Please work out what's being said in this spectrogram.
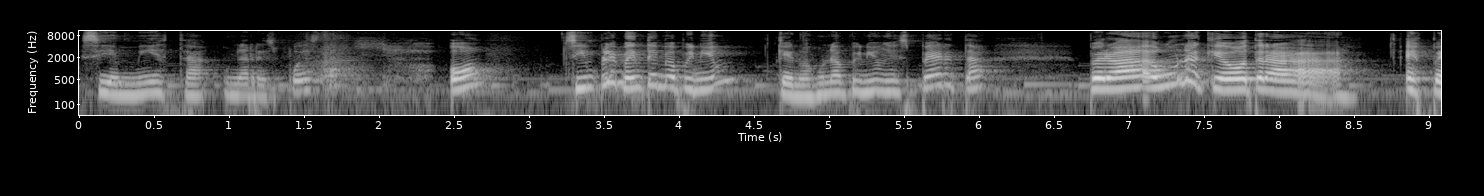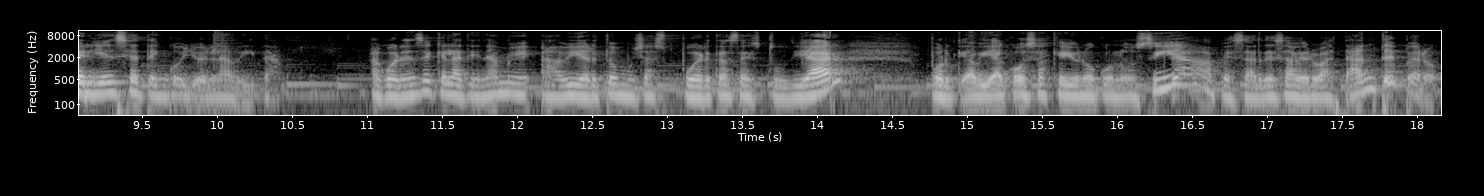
si en mí está una respuesta o simplemente mi opinión, que no es una opinión experta, pero una que otra experiencia tengo yo en la vida. Acuérdense que la tienda me ha abierto muchas puertas a estudiar porque había cosas que yo no conocía, a pesar de saber bastante, pero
